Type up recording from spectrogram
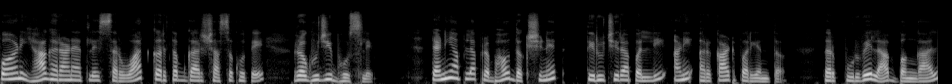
पण ह्या घराण्यातले सर्वात कर्तबगार शासक होते रघुजी भोसले. त्यांनी आपला प्रभाव दक्षिणेत तिरुचिरापल्ली आणि अर्काटपर्यंत तर पूर्वेला बंगाल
